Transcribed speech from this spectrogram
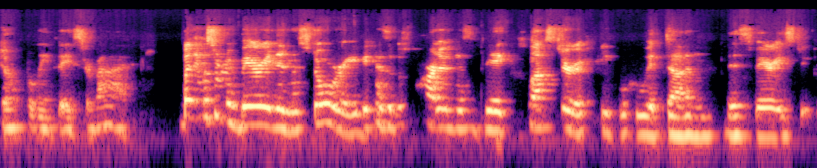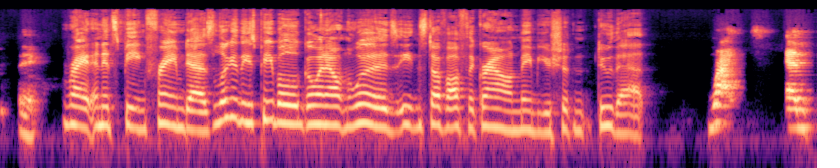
don't believe they survived. But it was sort of buried in the story because it was part of this big cluster of people who had done this very stupid thing. Right. And it's being framed as look at these people going out in the woods, eating stuff off the ground. Maybe you shouldn't do that. Right. And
